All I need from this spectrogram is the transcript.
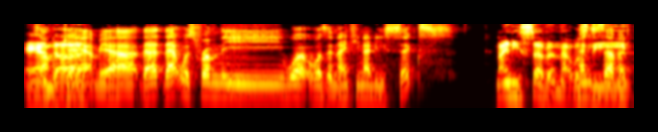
and Sonic uh, Jam, yeah, that, that was from the, what was it, 1996? ninety seven. That was 97. the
